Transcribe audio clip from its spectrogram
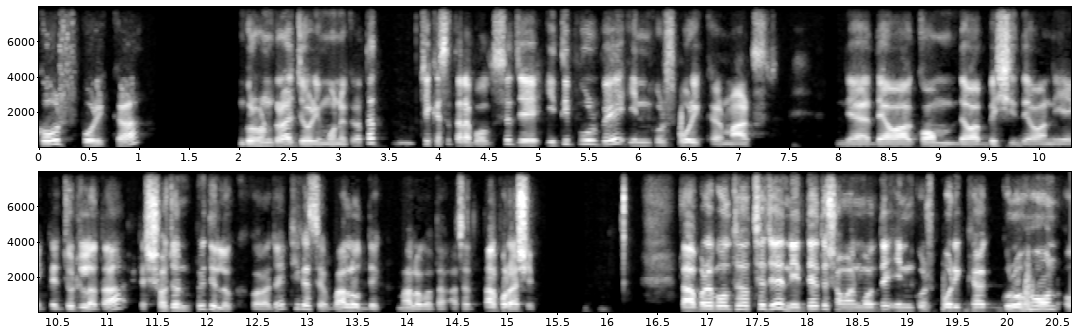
কোর্স পরীক্ষা গ্রহণ করা জরুরি মনে করে। অর্থাৎ ঠিক আছে তারা বলছে যে ইতিপূর্বে ইন কোর্স পরীক্ষার মার্কস দেওয়া, কম দেওয়া, বেশি দেওয়া নিয়ে একটা জটিলতা, একটা স্বজনপ্রীতি লক্ষ্য করা যায়। ঠিক আছে? ভালো উদ্যোগ, ভালো কথা। আচ্ছা তারপর আসি। তারপরে বলতে হচ্ছে যে, নির্ধারিত সময়ের মধ্যে ইনকোর্স পরীক্ষা গ্রহণ ও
